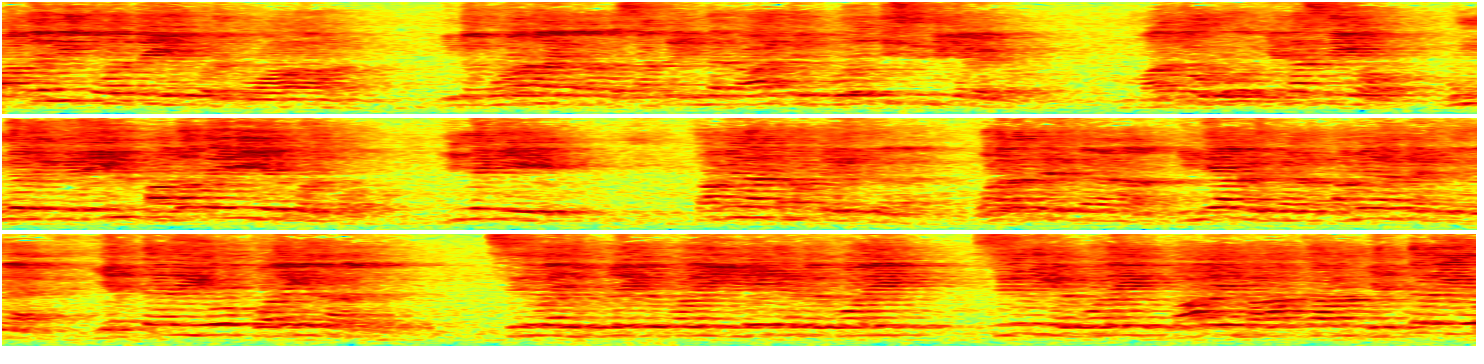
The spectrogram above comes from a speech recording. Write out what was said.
பதவித்துவத்தை ஏற்படுத்துவான். இந்த குணநாயகத்தை நம்ம சற்று இந்த காலத்தில் பொருத்தி சிந்திக்க வேண்டும். மது என்ன செய்யும்? உங்களுக்கிடையில் பதவியை ஏற்படுத்தும். இன்னைக்கு தமிழ்நாட்டை மட்டும் எடுத்துக்கல உலகத்தை எடுக்க வேணாம் இந்தியாவில் எடுக்க வேணாம் தமிழ்நாட்டை எத்தனையோ கொலைகள் நடக்குது சிறுவயது பிள்ளைகள் கொலை இளைஞர்கள் கொலை சிறுமிகள் கொலை பாலிய பலாத்காரம் எத்தனையோ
